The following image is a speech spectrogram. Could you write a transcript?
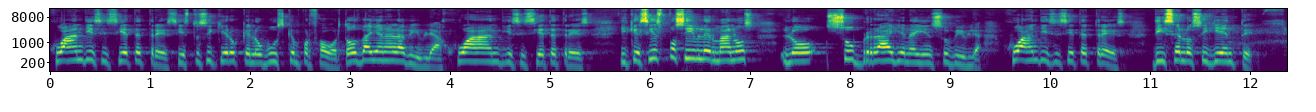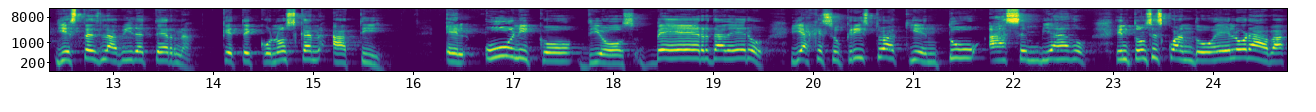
Juan 17.3, y esto sí quiero que lo busquen por favor, todos vayan a la Biblia, Juan 17.3, y que si es posible hermanos, lo subrayen ahí en su Biblia. Juan 17.3 dice lo siguiente, y esta es la vida eterna, que te conozcan a ti, el único Dios verdadero y a Jesucristo a quien tú has enviado. Entonces cuando él oraba,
